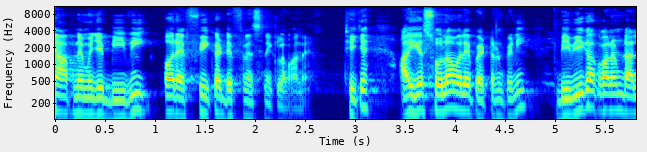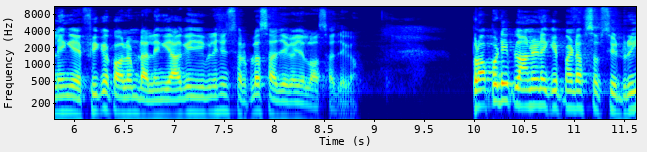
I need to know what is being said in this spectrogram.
आपने मुझे बीवी और एफ़ का डिफरेंस निकलवाना है, ठीक है? आइए सोलह वाले पैटर्न पे नहीं बीवी का कॉलम डालेंगे एफ़ का कॉलम डालेंगे, आगे रिवलेशन सरप्लस आ जाएगा या लॉस आ जाएगा। Property plan and equipment of subsidiary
